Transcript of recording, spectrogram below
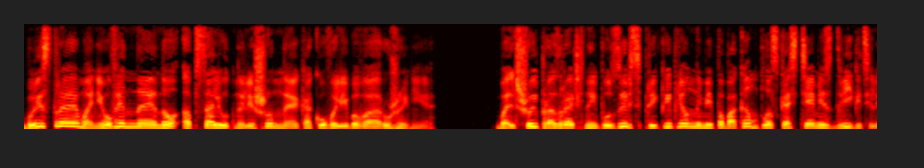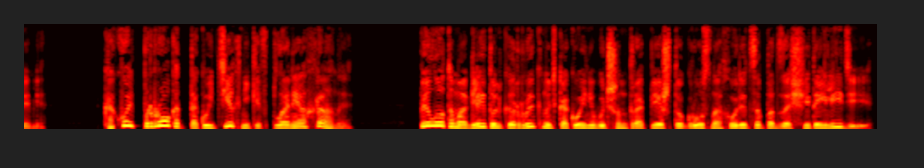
Быстрая, маневренная, но абсолютно лишенная какого-либо вооружения. Большой прозрачный пузырь с прикрепленными по бокам плоскостями с двигателями. Какой прок от такой техники в плане охраны? Пилоты могли только рыкнуть какой-нибудь шантропе, что груз находится под защитой Лидии.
